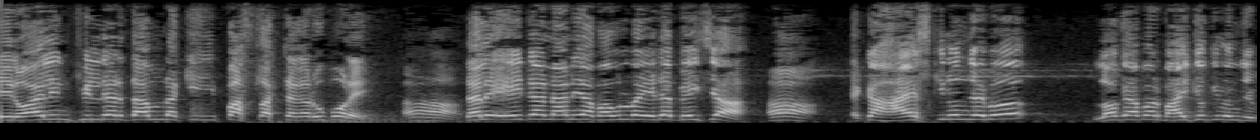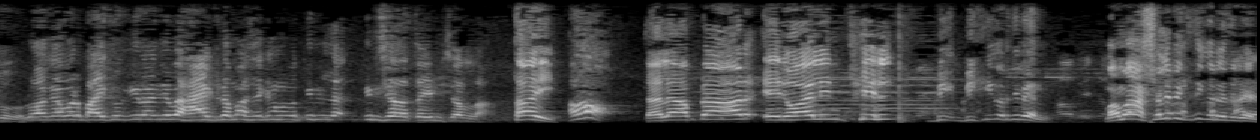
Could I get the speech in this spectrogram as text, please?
এই রয়্যাল এনফিল্ডের দাম নাকি পাঁচ লাখ টাকার উপরে। হ্যাঁ। তাহলে এইটা না নিয়া বাবুল ভাই এটা বেচা হ্যাঁ। একটা হায়েস কিনন যাইব লগে আবার বাইকও কিনন যাইব। লগে আবার বাইকও কিনা যাবে হাইক দাম আছে কেমন তিরিশ হাজার টাকা ইনশাল্লাহ। তাই? হ্যাঁ। তাহলে আপনার এই রয়্যাল এনফিল্ড বিক্রি করে দিবেন? মামা আসলে বিক্রি করে দিবেন?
